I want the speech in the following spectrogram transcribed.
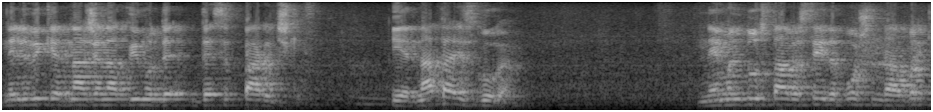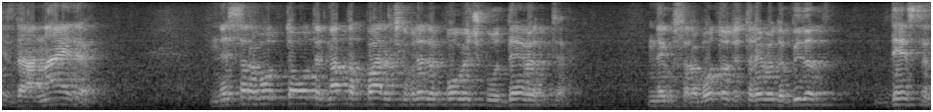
Нели вика една жена, ако има де- 10 парички и едната е изгубя, нема ли да оставя се и да почне да бърки, за да найде? Не се работи од едната паричка вреде повече од 9 него се работат и треба да бидат 10.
